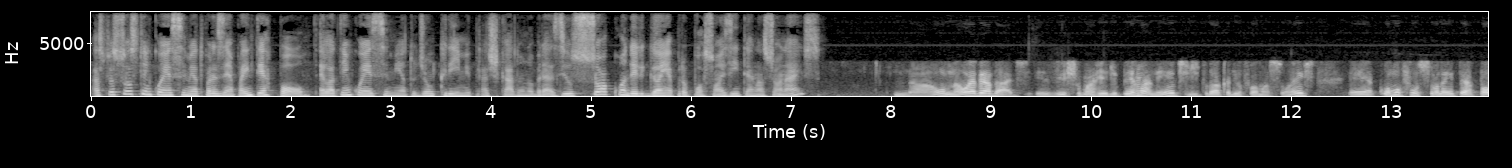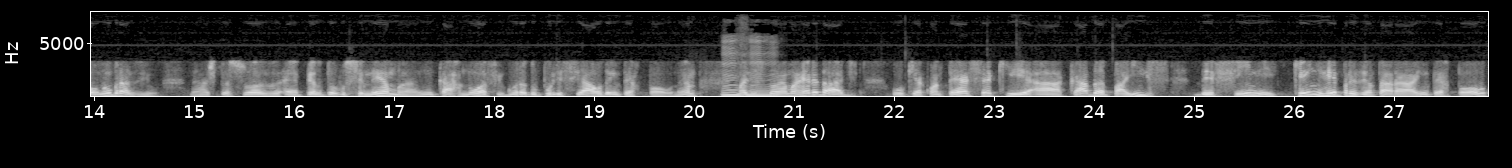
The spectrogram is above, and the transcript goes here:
as pessoas têm conhecimento, por exemplo, a Interpol, ela tem conhecimento de um crime praticado no Brasil só quando ele ganha proporções internacionais? Não, não é verdade. Existe uma rede permanente de troca de informações. É, como funciona a Interpol no Brasil? Né? As pessoas, é, pelo, pelo cinema, encarnou a figura do policial da Interpol, né? Uhum. Mas isso não é uma realidade. O que acontece é que a cada país define quem representará a Interpol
